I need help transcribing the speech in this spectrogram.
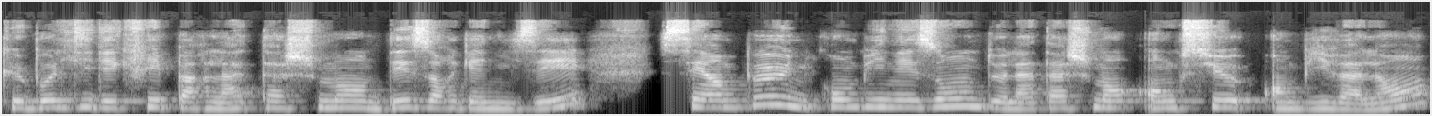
que Boldy décrit par l'attachement désorganisé, c'est un peu une combinaison de l'attachement anxieux ambivalent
